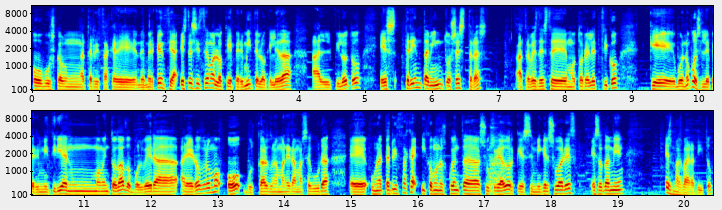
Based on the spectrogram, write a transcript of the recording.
o busca un aterrizaje de, de emergencia. Este sistema lo que permite, lo que le da al piloto es 30 minutos extras a través de este motor eléctrico que bueno pues le permitiría en un momento dado volver a- al aeródromo o buscar de una manera más segura eh, un aterrizaje y como nos cuenta su creador que es Miguel Suárez esto también es más baratito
